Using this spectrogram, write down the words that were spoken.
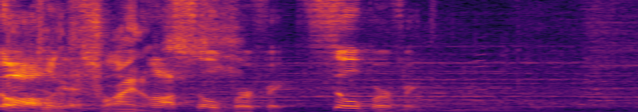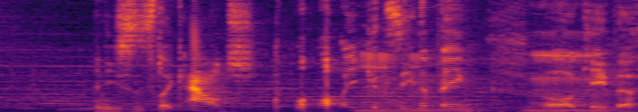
Oh, into look the at that. finals. Oh, so perfect. So perfect. And he's just like, ouch. Oh, you can see the pain. Oh, Keita.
